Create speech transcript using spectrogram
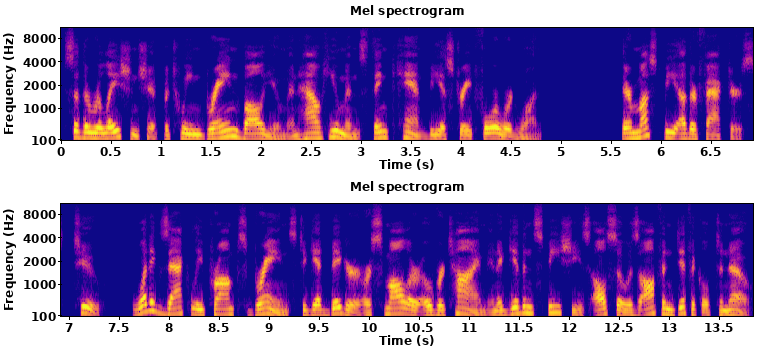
So the relationship between brain volume and how humans think can't be a straightforward one. There must be other factors, too. What exactly prompts brains to get bigger or smaller over time in a given species also is often difficult to know.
